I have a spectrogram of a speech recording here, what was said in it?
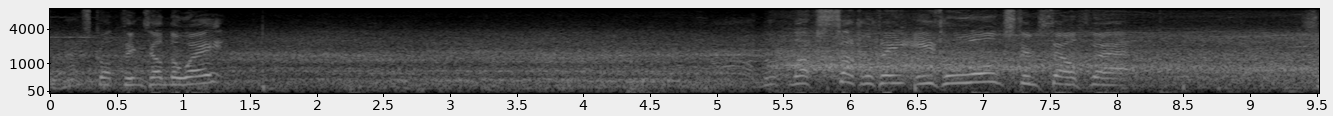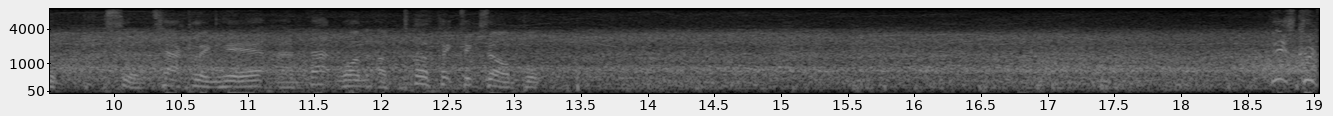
So that's got things underway. Not much subtlety, he's launched himself there. Some excellent tackling here, and that one a perfect example. This could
